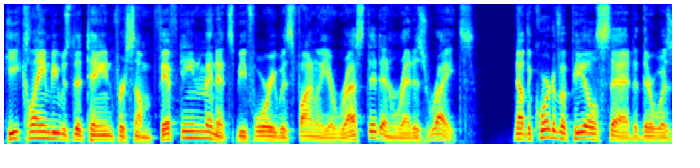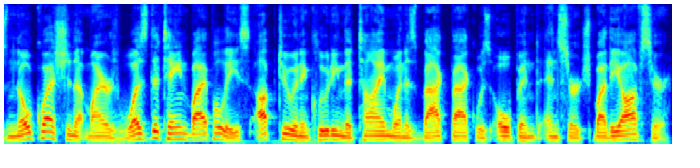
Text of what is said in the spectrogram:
He claimed he was detained for some 15 minutes before he was finally arrested and read his rights. Now, the Court of Appeals said there was no question that Myers was detained by police up to and including the time when his backpack was opened and searched by the officer.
